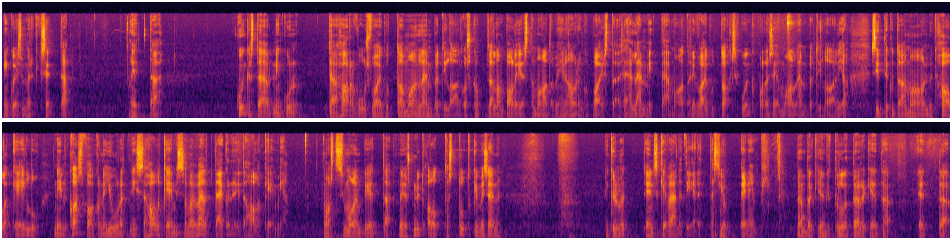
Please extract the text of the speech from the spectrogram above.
Niin kuin esimerkiksi, että, että kuinka tämä, niin kuin, tämä harvuus vaikuttaa maan lämpötilaan, koska täällä on paljasta maata, mihin aurinko paistaa ja sehän lämmittää maata, niin vaikuttaako se kuinka paljon siihen maan lämpötilaan. Ja sitten kun tämä maa on nyt halkeillut, niin kasvaako ne juuret niissä halkeamissa vai välttääkö ne niitä halkeamia? Mä vastasin molempiin, että no jos nyt aloittaisi tutkimisen, niin kyllä me ensi keväänä tiedettäisiin jo enempi. Tämän takia onkin todella tärkeää, että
